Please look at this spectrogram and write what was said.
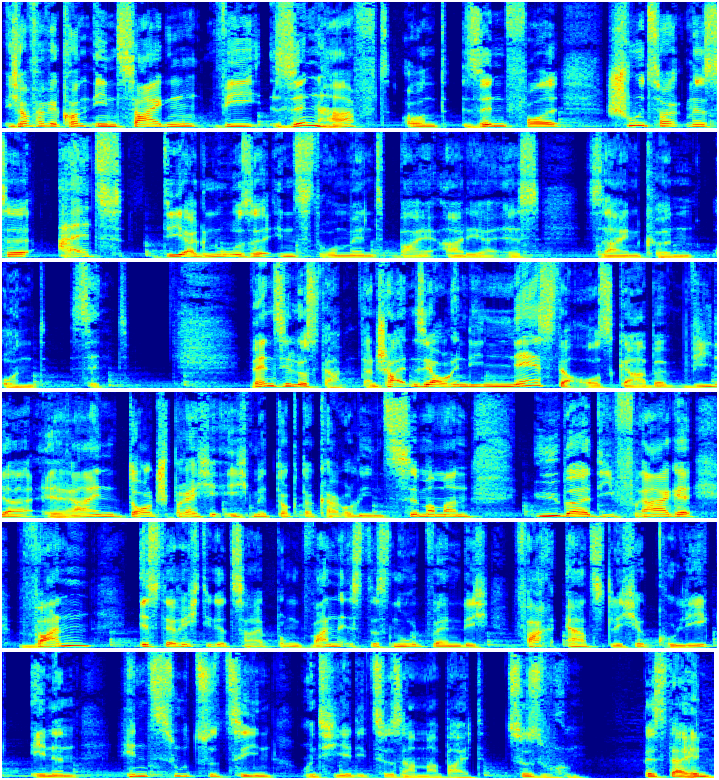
Ich hoffe, wir konnten Ihnen zeigen, wie sinnhaft und sinnvoll Schulzeugnisse als Diagnoseinstrument bei ADHS sein können und sind. Wenn Sie Lust haben, dann schalten Sie auch in die nächste Ausgabe wieder rein. Dort spreche ich mit Dr. Caroline Zimmermann über die Frage, wann ist der richtige Zeitpunkt, wann ist es notwendig, fachärztliche KollegInnen hinzuzuziehen und hier die Zusammenarbeit zu suchen. Bis dahin.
